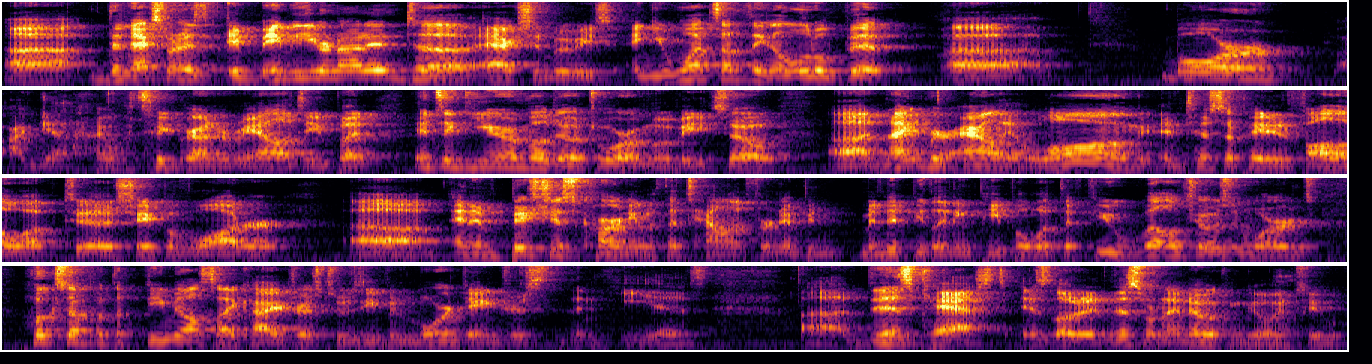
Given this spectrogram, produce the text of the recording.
Uh, the next one is it, maybe you're not into action movies and you want something a little bit uh, more. I guess I would say grounded in reality, but it's a Guillermo del Toro movie. So, uh, Nightmare Alley, a long anticipated follow up to Shape of Water, uh, an ambitious carny with a talent for nip- manipulating people with a few well chosen words, hooks up with a female psychiatrist who's even more dangerous than he is. Uh, this cast is loaded, and this one I know can go into.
